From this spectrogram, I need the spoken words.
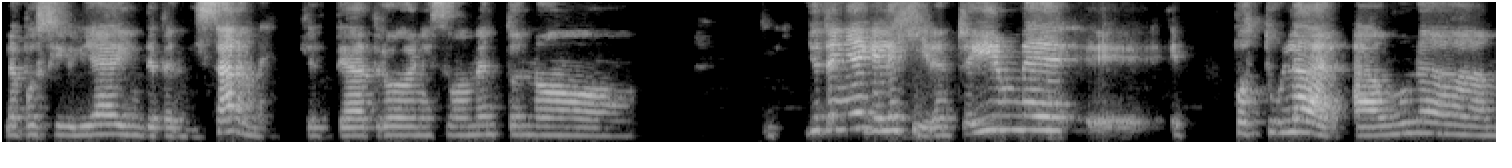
la posibilidad de independizarme, que el teatro en ese momento no... Yo tenía que elegir entre irme, eh, postular a una,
